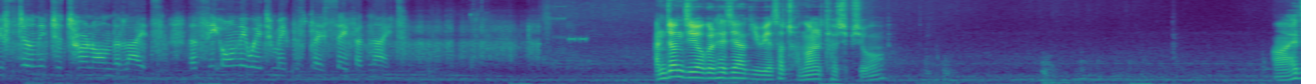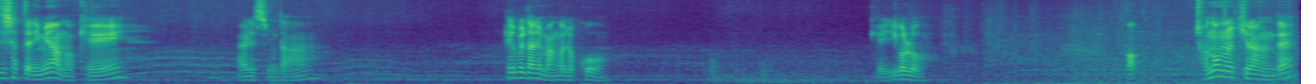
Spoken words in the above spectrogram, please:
You still need to turn on the lights. That's the only way to make this place safe at night. 안전 지역을 해제하기 위해서 전원을 켜십시오. 아, 헤드샷 때리면 오케이. 알겠습니다. 테이블 다리 망가졌고. 오케이, 이걸로. 어, 전원을 키라는데?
